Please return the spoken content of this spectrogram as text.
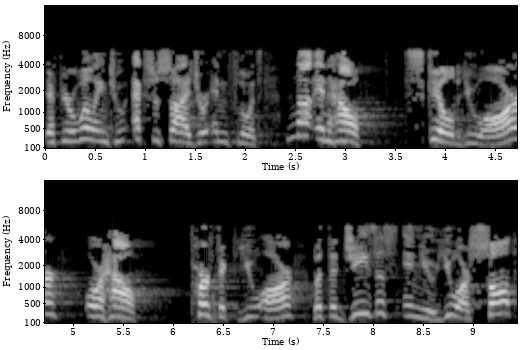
If you're willing to exercise your influence, not in how skilled you are or how perfect you are, but the Jesus in you. You are salt,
